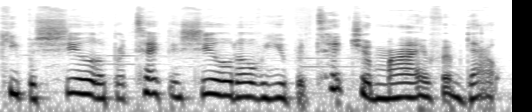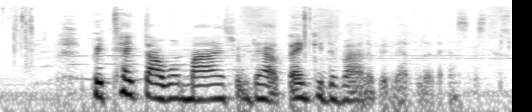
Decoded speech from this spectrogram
Keep a shield, a protecting shield over you. Protect your mind from doubt. Protect our minds from doubt. Thank you, divine and benevolent ancestors.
